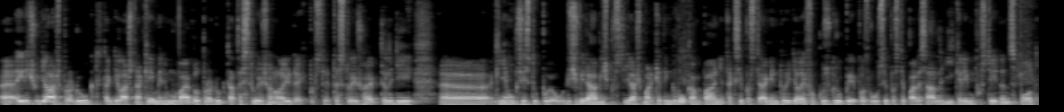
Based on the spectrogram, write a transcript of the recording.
Eh, I když uděláš produkt, tak děláš nějaký minimum viable produkt a testuješ ho na lidech. Prostě testuješ ho, jak ty lidi eh, k němu přistupují. Když vyrábíš, prostě děláš marketingovou kampaň, tak si prostě agentury dělají fokus grupy, pozvou si prostě 50 lidí, kterým pustí ten spot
